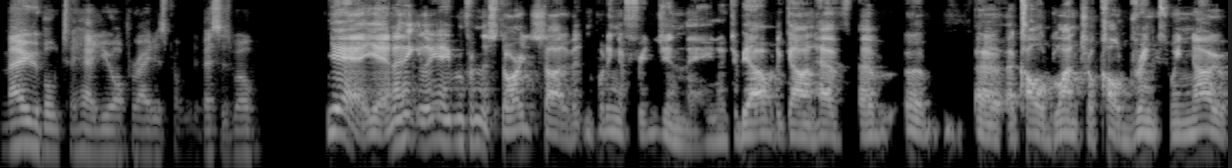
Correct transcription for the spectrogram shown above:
malleable to how you operate is probably the best as well. Yeah, yeah, and I think even from the storage side of it, and putting a fridge in there, you know, to be able to go and have a, a, a cold lunch or cold drinks, we know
